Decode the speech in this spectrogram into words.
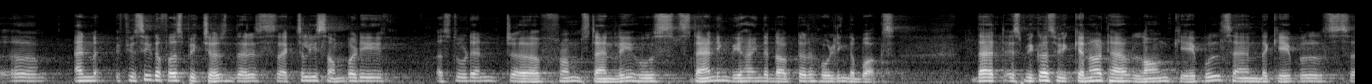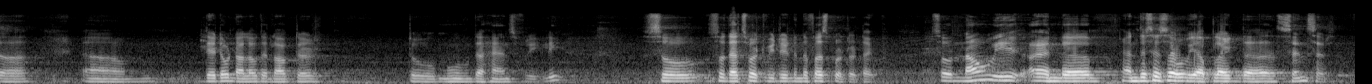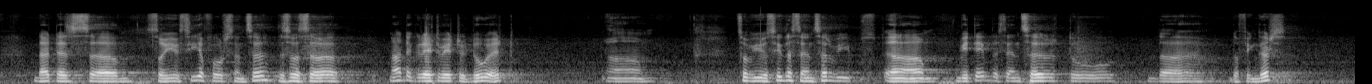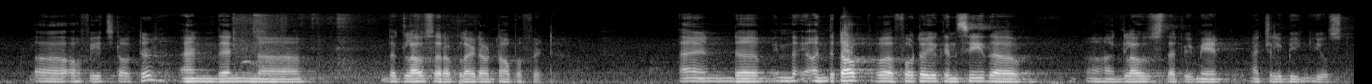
uh, and if you see the first picture, there is actually somebody, a student uh, from Stanley, who's standing behind the doctor holding the box. That is because we cannot have long cables, and the cables uh, um, they don't allow the doctor to move the hands freely. So, so that's what we did in the first prototype. So now we and uh, and this is how we applied the sensor. That is, um, so you see a force sensor. This was a, not a great way to do it. Um, so you see the sensor. We um, we tape the sensor to the the fingers uh, of each doctor, and then uh, the gloves are applied on top of it. And uh, in the, on the top uh, photo, you can see the uh, gloves that we made actually being used.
